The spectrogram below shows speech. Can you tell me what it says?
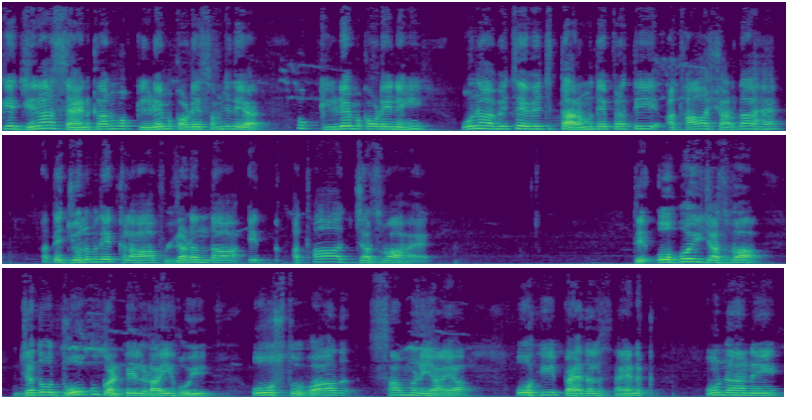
ਕਿ ਜਿਨ੍ਹਾਂ ਸੈਨਿਕਾਂ ਨੂੰ ਉਹ ਕੀੜੇ ਮਕੌੜੇ ਸਮਝਦੇ ਆ, ਉਹ ਕੀੜੇ ਮਕੌੜੇ ਨਹੀਂ ਉਹਨਾਂ ਵਿੱਚ ਵਿੱਚ ਧਰਮ ਦੇ ਪ੍ਰਤੀ ਅਥਾਹ ਸ਼ਰਧਾ ਹੈ ਅਤੇ ਜ਼ੁਲਮ ਦੇ ਖਿਲਾਫ ਲੜਨ ਦਾ ਇੱਕ ਅਥਾਹ ਜਜ਼ਬਾ ਹੈ। ਤੇ ਉਹੋ ਹੀ ਜਜ਼ਬਾ ਜਦੋਂ 2 ਕੁ ਘੰਟੇ ਲੜਾਈ ਹੋਈ, ਉਸ ਤੋਂ ਬਾਅਦ ਸਾਹਮਣੇ ਆਇਆ ਉਹੀ ਪੈਦਲ ਸੈਨਿਕ। ਉਹਨਾਂ ਨੇ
